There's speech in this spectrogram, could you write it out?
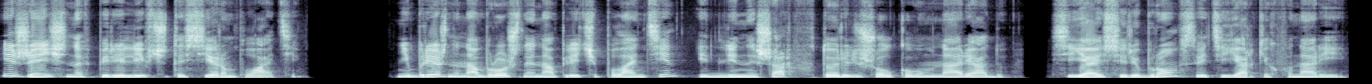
и женщина в переливчато-сером платье. Небрежно наброшенный на плечи палантин и длинный шарф вторили шелковому наряду, сияя серебром в свете ярких фонарей.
